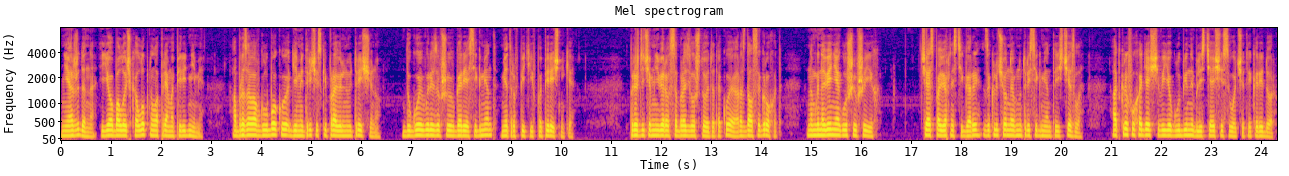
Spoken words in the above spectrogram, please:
Неожиданно ее оболочка лопнула прямо перед ними, образовав глубокую геометрически правильную трещину, дугой вырезавшую в горе сегмент метров пяти в поперечнике. Прежде чем Неверов сообразил, что это такое, раздался грохот, на мгновение оглушивший их. Часть поверхности горы, заключенная внутри сегмента, исчезла, открыв уходящий в ее глубины блестящий сводчатый коридор.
